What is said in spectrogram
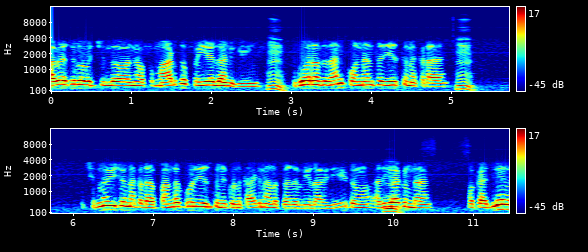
ఆవేశంలో వచ్చిందో అని ఒక మాటతో పోయేదానికి ఘోరంత దాన్ని కొండంత చేసుకుని అక్కడ చిన్న విషయం అక్కడ పండగ కూడా చేసుకుని కొన్ని కాకినాడ ప్రజలు ఇలా చేయటం అది కాకుండా ఒక అధినేత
